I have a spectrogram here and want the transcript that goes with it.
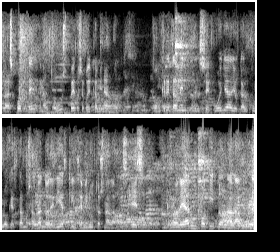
transporte en autobús, pero se puede ir caminando. Concretamente del Sequoia yo calculo que estamos hablando de 10-15 minutos nada más. Es rodear un poquito la laguna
